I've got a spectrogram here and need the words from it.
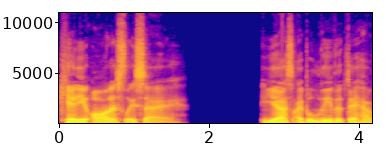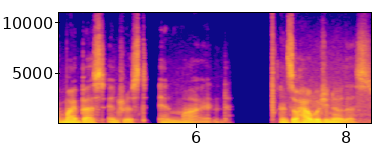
Can you honestly say, yes, I believe that they have my best interest in mind? And so, how would you know this?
